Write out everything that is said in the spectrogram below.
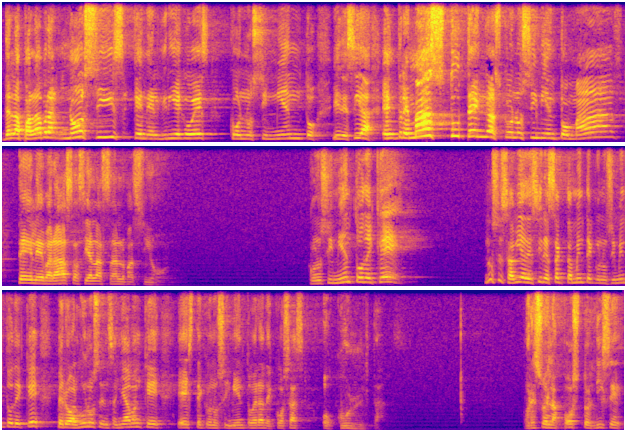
De la palabra gnosis, que en el griego es conocimiento. Y decía, entre más tú tengas conocimiento, más te elevarás hacia la salvación. ¿Conocimiento de qué? No se sabía decir exactamente conocimiento de qué, pero algunos enseñaban que este conocimiento era de cosas ocultas. Por eso el apóstol dice,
